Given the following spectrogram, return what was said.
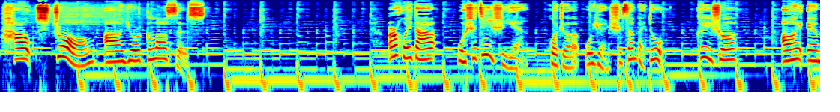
How strong are your glasses? 而回答我是近视眼或者我远视三百度，可以说 I am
